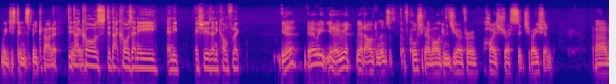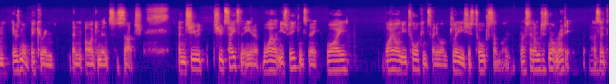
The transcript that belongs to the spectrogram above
we just didn't speak about it. did that know. cause did that cause any any issues, any conflict? Yeah, yeah. We you know we had we had arguments. Of, of course, you can have arguments. You're going for a high stress situation. Um, it was more bickering than arguments as such. And she would she would say to me, you know, why aren't you speaking to me? Why why aren't you talking to anyone? Please just talk to someone. And I said, I'm just not ready. I said,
